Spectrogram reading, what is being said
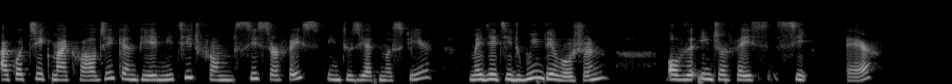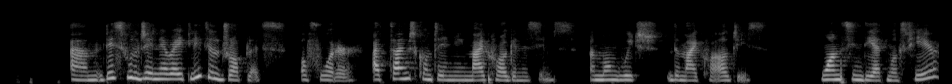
Aquatic microalgae can be emitted from sea surface into the atmosphere mediated wind erosion of the interface sea air. Um, this will generate little droplets of water, at times containing microorganisms, among which the microalgae. Once in the atmosphere,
